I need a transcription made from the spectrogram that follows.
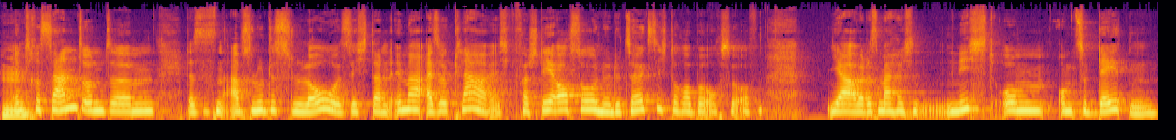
nicht interessant und ähm, das ist ein absolutes Low, sich dann immer, also klar, ich verstehe auch so, ne, du zeigst dich doch aber auch so offen. Ja, aber das mache ich nicht, um, um zu daten.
